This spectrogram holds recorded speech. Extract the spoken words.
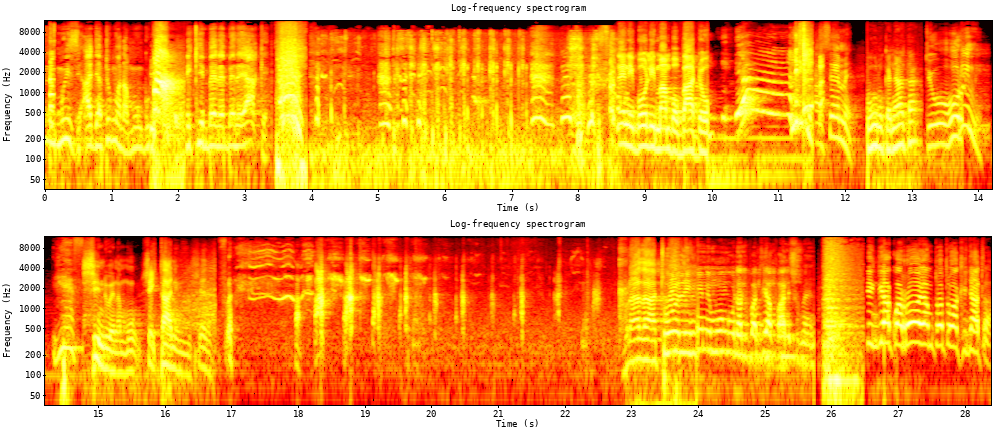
na mwizi hajatumwa na Mungu. Ni kimbelembele yake. Deni boli mambo bado. Aseme Uhuru Kenyatta ti uhuru. Mimi. Yes. Shindwe na mu shetani mshenzi. Brother Atuoli. Nini Mungu unanipatia punishment? Ingia kwa roho ya mtoto wa Kenyatta.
